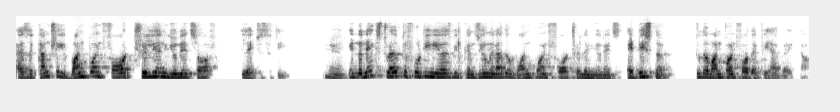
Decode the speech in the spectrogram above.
as a country 1.4 trillion units of electricity. Mm. In the next 12 to 14 years, we'll consume another 1.4 trillion units additional to the 1.4 that we have right now.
